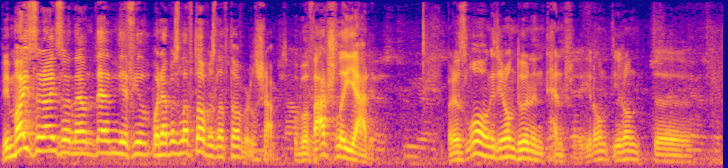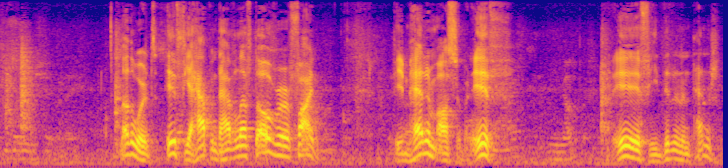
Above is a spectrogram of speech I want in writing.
Be moisturized, and then, then if you whatever's left over is left over to Shabbos. But as long as you don't do it intentionally, you don't you don't. Uh, in other words, if you happen to have left over, fine. But if if he did it intentionally.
